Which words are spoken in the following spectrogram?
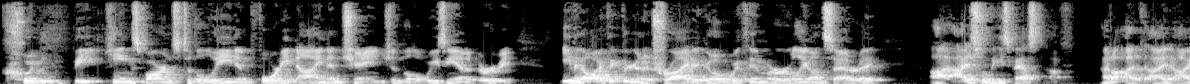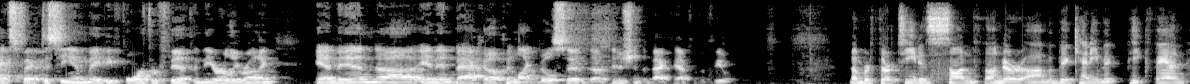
couldn't beat Kingsbarns to the lead in 49 and change in the Louisiana Derby, even though I think they're going to try to go with him early on Saturday, I just don't think he's fast enough. I, I, I, expect to see him maybe fourth or fifth in the early running, and then uh, and then back up and like Bill said, uh, finish in the back half of the field. Number thirteen is Sun Thunder. I'm a big Kenny McPeek fan.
